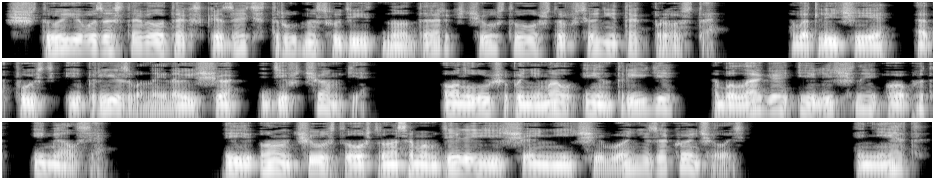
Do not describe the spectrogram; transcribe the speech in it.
Что его заставило так сказать, трудно судить, но Дарк чувствовал, что все не так просто. В отличие от пусть и призванной, но еще девчонки, он лучше понимал интриги, благо и личный опыт имелся. И он чувствовал, что на самом деле еще ничего не закончилось. Нет,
